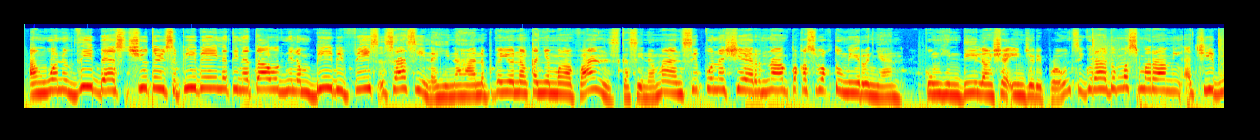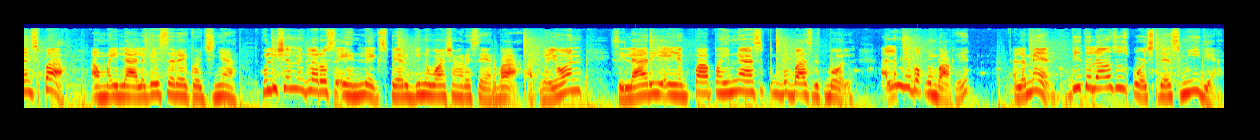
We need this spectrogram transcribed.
Ang one of the best shooters sa PBA na tinatawag nilang babyface assassin na hinahanap ngayon ng kanyang mga fans kasi naman si Ponasher napakaswak tumira niyan. Kung hindi lang siya injury prone, siguradong mas maraming achievements pa ang mailalagay sa records niya. Huli siyang naglaro sa NLEX pero ginawa siyang reserba. At ngayon, si Larry ay nagpapahinga sa pagbabasketball. Alam niyo ba kung bakit? Alamin, dito lang sa Sports Desk Media.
